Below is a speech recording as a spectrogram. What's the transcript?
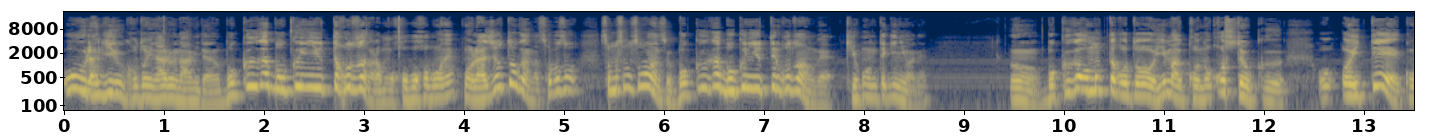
を裏切ることになるな、みたいな。僕が僕に言ったことだから、もうほぼほぼね。もうラジオトークなんかそもそも、そもそもそうなんですよ。僕が僕に言ってることなので、基本的にはね。うん。僕が思ったことを今こう残しておく、おいて、こ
